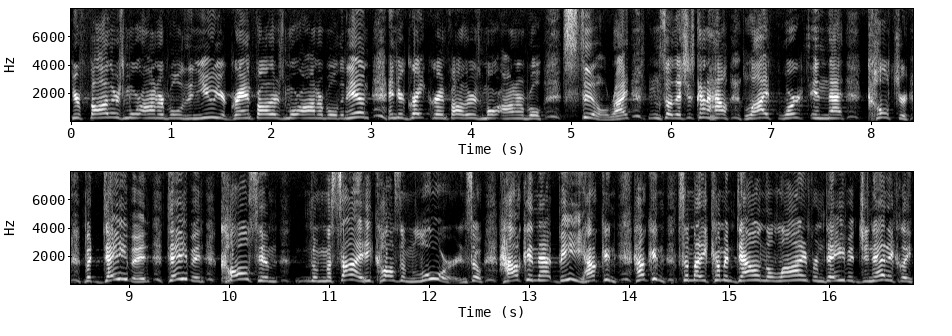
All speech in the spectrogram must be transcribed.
your father's more honorable than you, your grandfather's more honorable than him, and your great grandfather is more honorable still, right? And so that's just kind of how life worked in that culture. But David, David calls him the Messiah. He calls him Lord. And so how can that be? How can, how can somebody coming down the line from David genetically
